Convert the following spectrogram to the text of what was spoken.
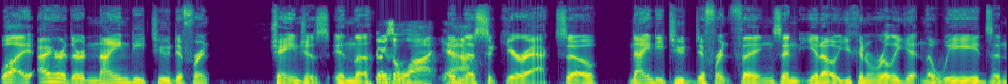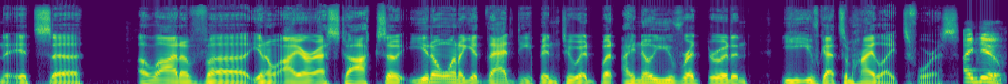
well, I, I heard there are 92 different changes in the There's a lot, yeah. in the Secure Act. So 92 different things and you know, you can really get in the weeds and it's uh a lot of uh, you know, IRS talk. So you don't want to get that deep into it, but I know you've read through it and you've got some highlights for us. I do.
